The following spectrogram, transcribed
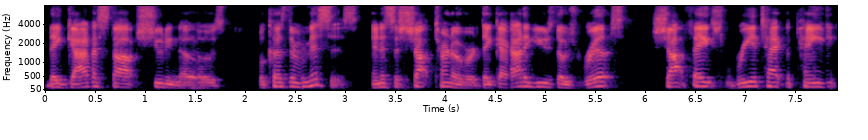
They gotta stop shooting those because they're misses and it's a shot turnover. They gotta use those rips shot fakes, re-attack the paint,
